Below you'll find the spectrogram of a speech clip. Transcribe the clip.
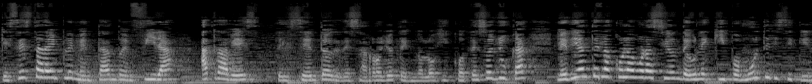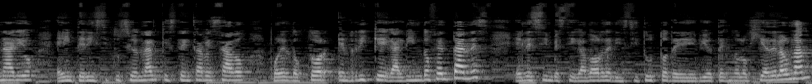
que se estará implementando en FIRA a través del Centro de Desarrollo Tecnológico Tesoyuca mediante la colaboración de un equipo multidisciplinario e interinstitucional que está encabezado por el doctor Enrique Galindo Fentanes, él es investigador del Instituto de Biotecnología de la UNAM,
